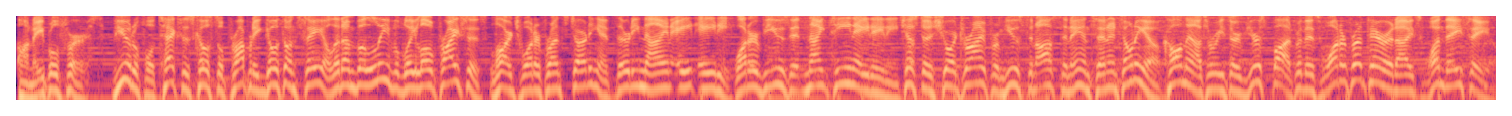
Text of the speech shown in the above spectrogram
On April 1st, beautiful Texas coastal property goes on sale at unbelievably low prices. Large waterfront starting at $39,880. Water views at $19,880. Just a short drive from Houston, Austin, and San Antonio. Call now to reserve your spot for this waterfront paradise one day sale.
